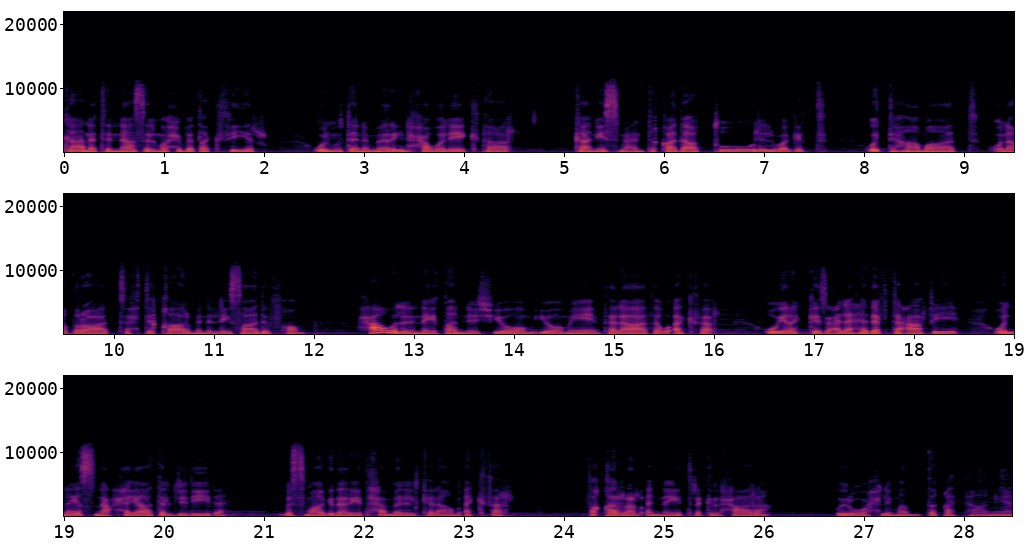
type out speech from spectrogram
كانت الناس المحبطة كثير والمتنمرين حواليه كثار. كان يسمع انتقادات طول الوقت واتهامات ونظرات احتقار من اللي يصادفهم. حاول إنه يطنش يوم يومين ثلاثة وأكثر ويركز على هدف تعافيه وإنه يصنع حياته الجديدة بس ما قدر يتحمل الكلام أكثر فقرر إنه يترك الحارة ويروح لمنطقة ثانية.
